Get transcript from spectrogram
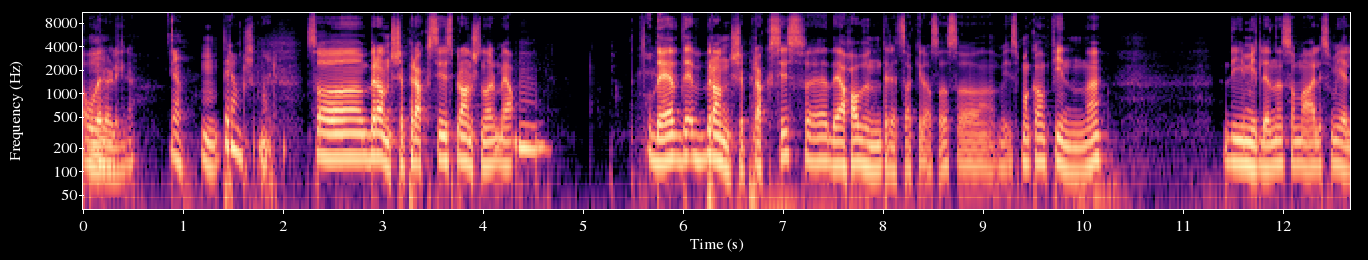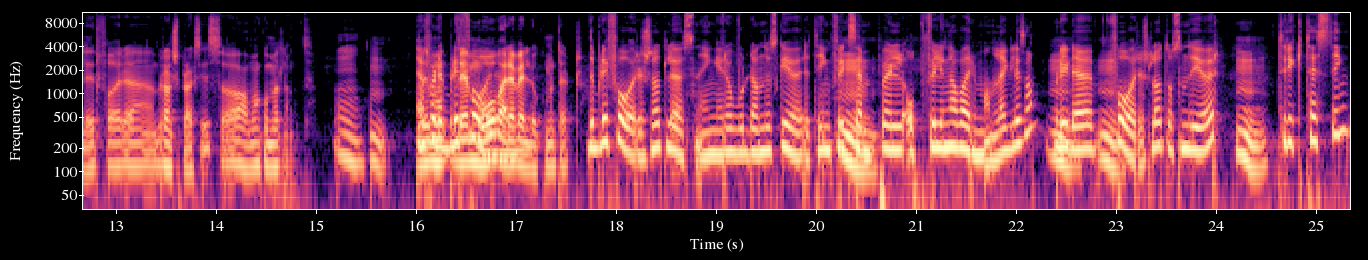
Alle Mm. rørleggere. Bransjenorm. Så bransjepraksis, bransjenorm, ja. Mm. Og det, det bransjepraksis, eh, det har vunnet rettssaker, altså. Så hvis man kan finne de midlene som er, liksom, gjelder for uh, bransjepraksis, så har man kommet langt. Mm. Mm. Ja, det, for må, det blir det må være veldokumentert. Det blir foreslått løsninger og hvordan du skal gjøre ting. F.eks. Mm. eksempel oppfylling av varmeanlegg, liksom. Mm, Blir det mm. foreslått åssen du gjør? Mm. Trykktesting.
